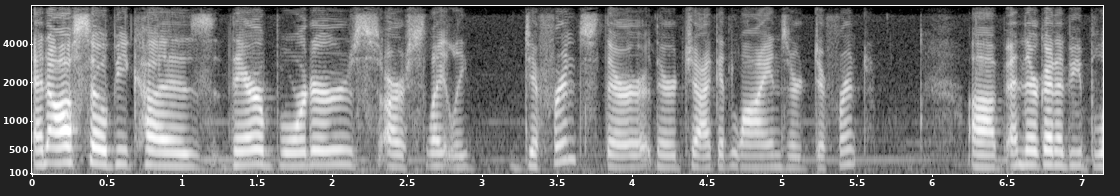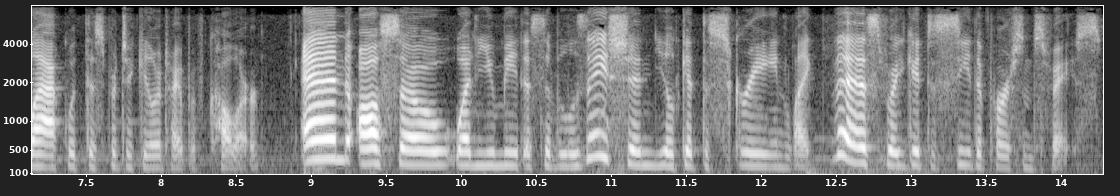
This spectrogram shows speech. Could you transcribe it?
and also because their borders are slightly different. Their, their jagged lines are different. Um, and they're going to be black with this particular type of color. And also, when you meet a civilization, you'll get the screen like this, where you get to see the person's face.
